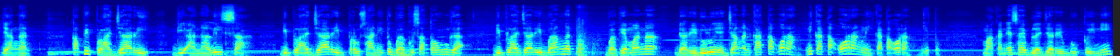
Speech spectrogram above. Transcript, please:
jangan. Tapi pelajari dianalisa dipelajari perusahaan itu bagus atau enggak dipelajari banget. Bagaimana dari dulunya jangan kata orang. Ini kata orang nih kata orang gitu. Makanya saya belajar di buku ini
